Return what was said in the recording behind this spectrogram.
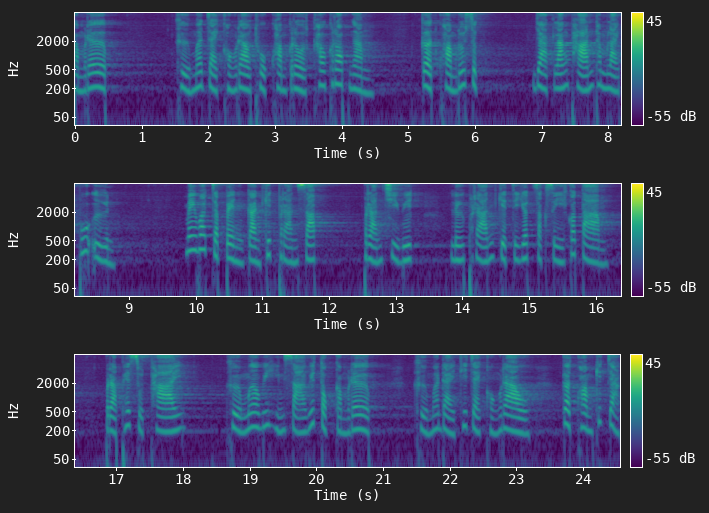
กำเริบ คือเมื่อใจของเราถูกความโกรธเข้าครอบงำ เกิดความรู้สึก อยากล้างผานทำลายผู้อื่น ไม่ว่าจะเป็นการคิดพรานทรัพย์ พรานชีวิต หรือพรานเกียรติยศศักดิ์ศรีก็ตาม ประเภทสุดท้าย คือเมื่อวิหิงสาวิตกกำเริบ คือเมื่อใดที่ใจของเรา เกิดความคิดอยาก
